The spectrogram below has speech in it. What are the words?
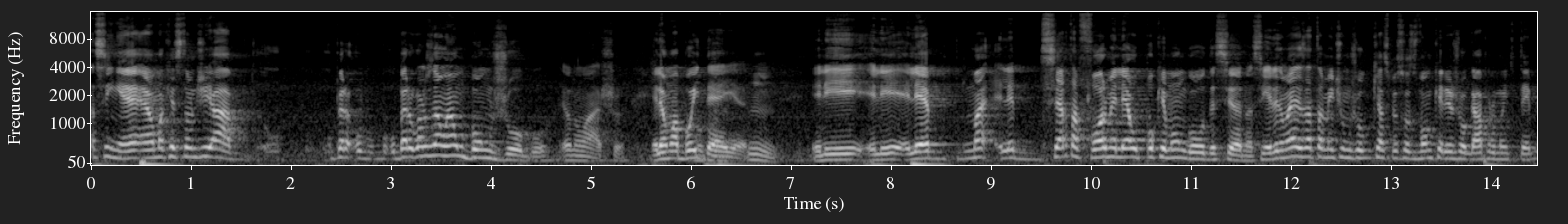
Assim, é, é uma questão de, ah, o, o, o, o Battlegrounds não é um bom jogo, eu não acho. Ele é uma boa ideia. Ele, ele, ele, é, uma- ele é, de certa forma, ele é o Pokémon GO desse ano. Assim, ele não é exatamente um jogo que as pessoas vão querer jogar por muito tempo.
